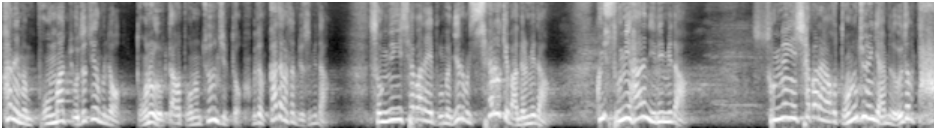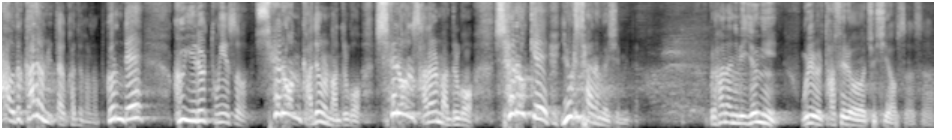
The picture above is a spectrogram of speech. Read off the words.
하나님은 본만, 어떤 사람은요, 돈을 없다가 돈은 주는 집도, 가져갈 사람 좋습니다. 성령이 새바람이 불면 여러분 새롭게 만듭니다. 그게 성령이 하는 일입니다. 성령이 샤바라하고 돈을 주는 게 아닙니다. 어차피 다 얻어 가정을 있다고 가정을. 그런데 그 일을 통해서 새로운 가정을 만들고 새로운 사람을 만들고 새롭게 역사하는 것입니다. 그리고 하나님의 영이 우리를 다스려 주시옵소서.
